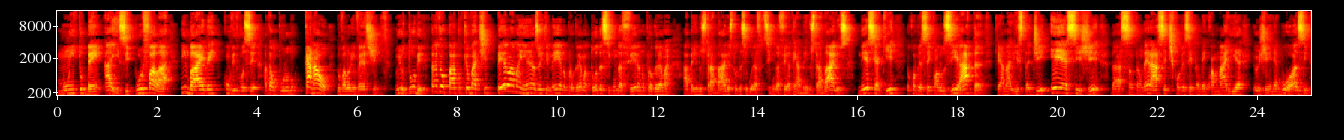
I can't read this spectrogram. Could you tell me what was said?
muito bem a isso. E por falar em Biden, convido você a dar um pulo no canal do Valor Invest no YouTube para ver o papo que eu bati pela manhã às 8h30 no programa, toda segunda-feira, no programa Abrindo os Trabalhos, toda segunda-feira tem Abrindo os Trabalhos. Nesse aqui eu conversei com a Luzirata, que é analista de ESG da Santander Asset, conversei também com a Maria Eugênia Buozzi,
